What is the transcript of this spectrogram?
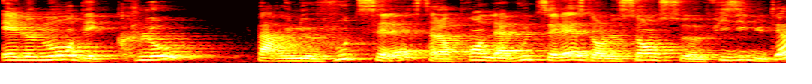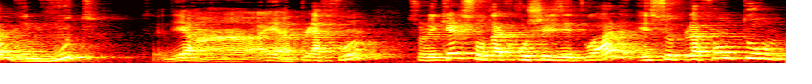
et le monde est clos par une voûte céleste. Alors prendre la voûte céleste dans le sens euh, physique du terme, une voûte, c'est-à-dire un, un plafond sur lequel sont accrochées les étoiles, et ce plafond tourne.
